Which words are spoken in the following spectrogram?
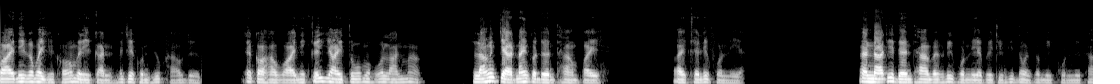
วายนี่ก็ไม่ใช่ของอเมริกัน ไม่ใช่คนผิวขาวเดิม ไอ้เกาะฮาวายนี่ก็ใหญ่โตมโหฬารมาก หลังจากนั้นก็เดินทางไป ไปแคลิฟอร์เนียขณะที่เดินทางไปแคลิฟอร์เนียไปถึงที่โน่นก็มีคนมีพระ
